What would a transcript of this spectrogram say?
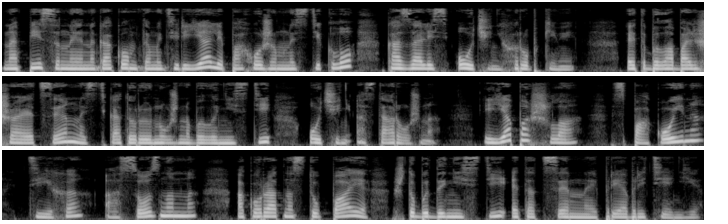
написанные на каком-то материале, похожем на стекло, казались очень хрупкими. Это была большая ценность, которую нужно было нести очень осторожно. И я пошла, спокойно, тихо, осознанно, аккуратно ступая, чтобы донести это ценное приобретение.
